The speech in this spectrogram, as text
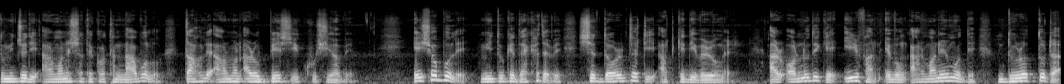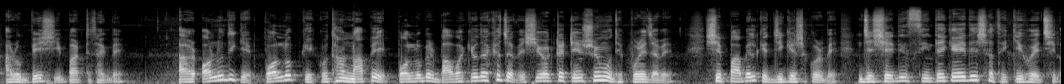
তুমি যদি আরমানের সাথে কথা না বলো, তাহলে আরমান আরও বেশি খুশি হবে। এইসব বলে মিতুকে দেখা যাবে সে দরজাটি আটকে দিবে রুমের। আর অন্যদিকে ইরফান এবং আরমানের মধ্যে দূরত্বটা আরও বেশি বাড়তে থাকবে। আর অন্যদিকে পল্লবকে কোথাও না পেয়ে পল্লবের বাবাকেও দেখা যাবে, সেও একটা টেনশনের মধ্যে পড়ে যাবে। সে পাবেলকে জিজ্ঞাসা করবে যে সেদিন ছিনতাইকারীদের সাথে কি হয়েছিল।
